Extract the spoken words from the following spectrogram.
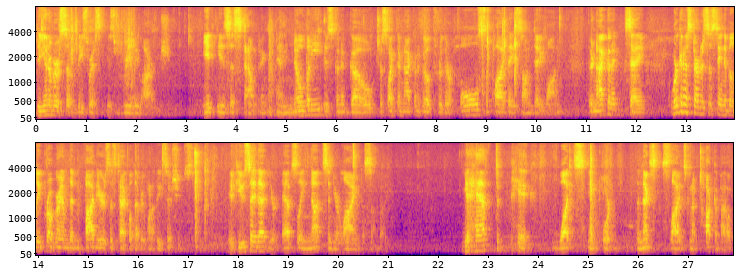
The universe of these risks is really large. It is astounding, and nobody is gonna go, just like they're not gonna go through their whole supply base on day one. They're not gonna say, we're gonna start a sustainability program that in five years has tackled every one of these issues. If you say that, you're absolutely nuts and you're lying to somebody. You have to pick what's important. The next slide's gonna talk about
